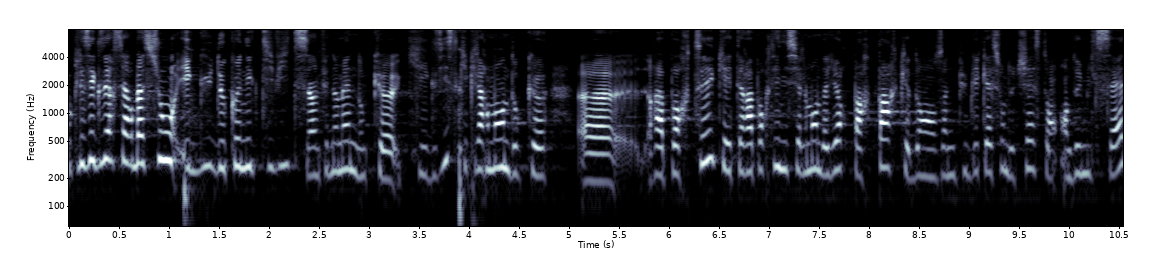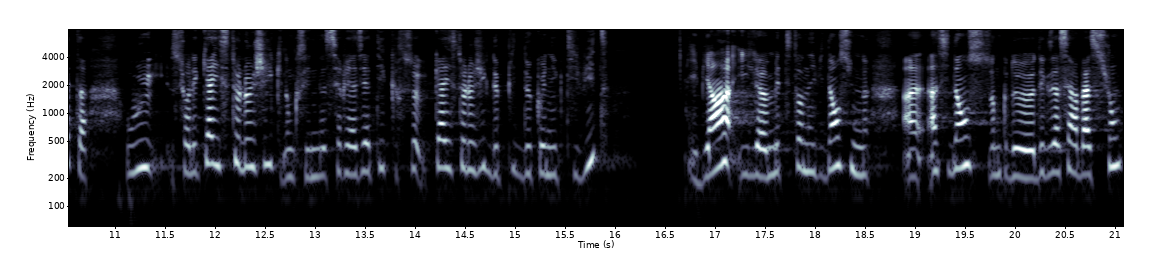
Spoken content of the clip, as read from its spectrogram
Donc les exacerbations aiguës de connectivité, c'est un phénomène euh, qui existe, qui est clairement euh, euh, rapporté, qui a été rapporté initialement d'ailleurs par Park dans une publication de Chest en, 2007, où sur les cas histologiques, donc c'est une série asiatique, cas histologiques de pite de connectivité, eh bien, il mettait en évidence une incidence d'exacerbation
